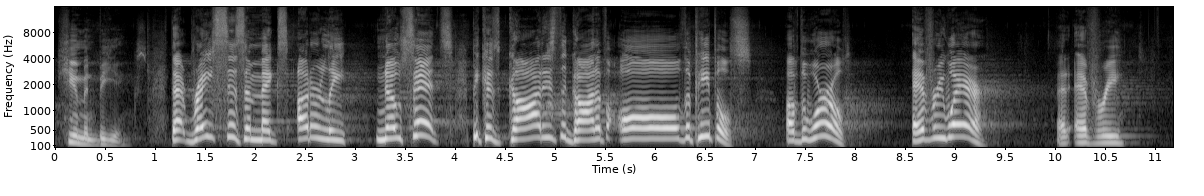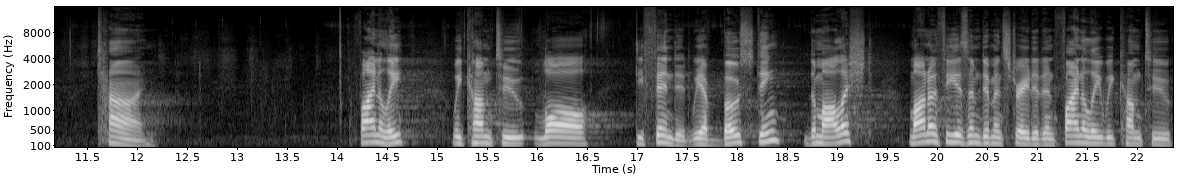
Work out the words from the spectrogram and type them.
human beings, that racism makes utterly no sense because God is the God of all the peoples of the world, everywhere, at every time. Finally, we come to law defended. We have boasting demolished, monotheism demonstrated, and finally, we come to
